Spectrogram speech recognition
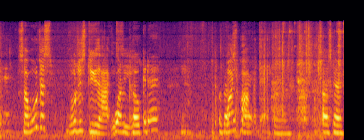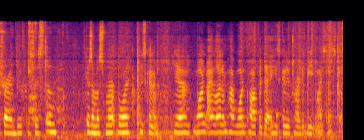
Okay. So we'll just we'll just do that. And One see. Coke a day. Yeah. One pop a day. Um, I was gonna try and beat the system because I'm a smart boy. He's gonna. Yeah. One. I let him have one pop a day. He's gonna try to beat my system.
